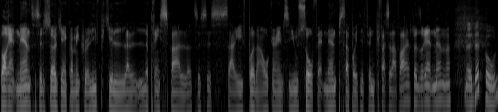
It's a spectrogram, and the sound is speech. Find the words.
Par Ant-Man, c'est le seul qui a un comic relief puis qui est la- le principal. là. Ça arrive pas dans aucun MCU sauf Ant-Man, puis ça n'a pas été le film le plus facile à faire, je te dirais Ant-Man. Euh, Deadpool.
